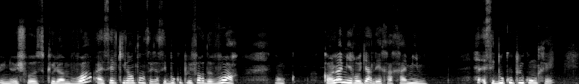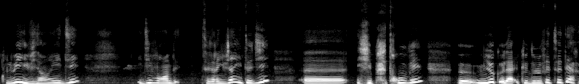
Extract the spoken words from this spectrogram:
une chose que l'homme voit à celle qu'il entend. C'est-à-dire c'est beaucoup plus fort de voir. Donc quand l'homme il regarde les Chachamim, c'est beaucoup plus concret. Lui il vient, il dit, il dit vous rendez, c'est-à-dire il vient, il te dit euh, j'ai pas trouvé euh, mieux que, de le fait de se taire.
